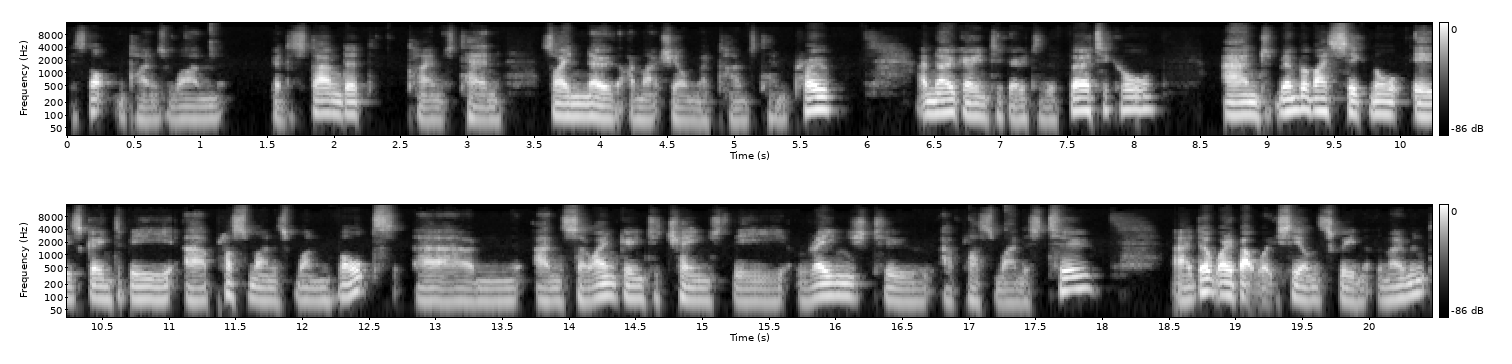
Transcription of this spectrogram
it's not times one, go to standard times 10 so I know that I'm actually on my times 10 probe. I'm now going to go to the vertical and remember my signal is going to be uh, plus or minus one volt. Um, and so I'm going to change the range to uh, plus or minus two. Uh, don't worry about what you see on the screen at the moment.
